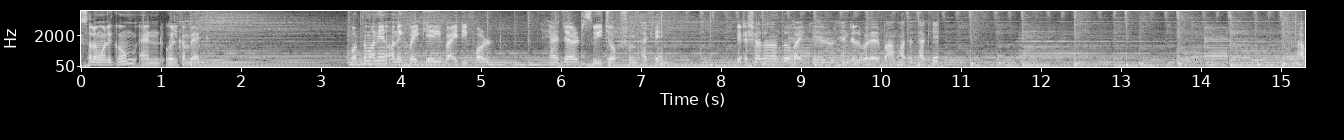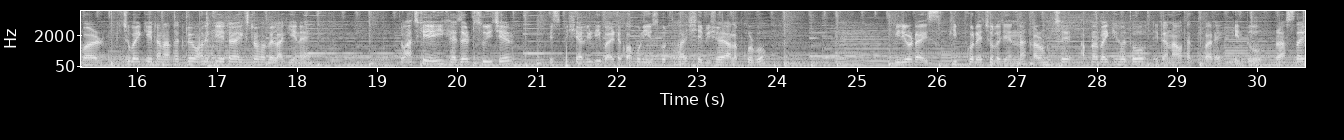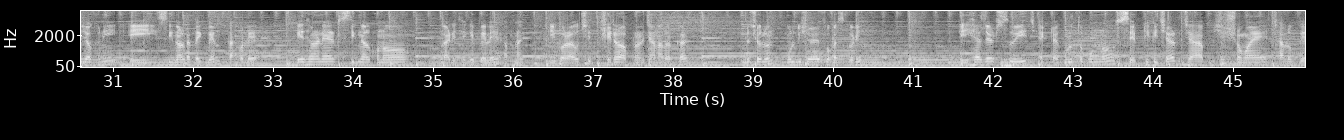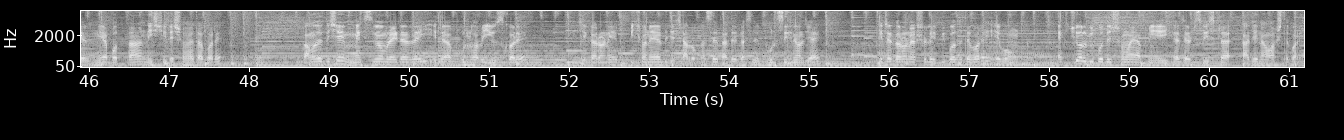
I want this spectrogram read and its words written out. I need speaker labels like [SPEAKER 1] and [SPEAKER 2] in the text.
[SPEAKER 1] আসসালামু আলাইকুম and welcome back বর্তমানে অনেক বাইকেই by default hazard switch option থাকে। এটা সাধারণত বাইকের হ্যান্ডেলবারের বাম হাতে থাকে। আবার কিছু বাইকে এটা না থাকলেও অনেকে এটা এক্সট্রাভাবে লাগিয়ে নেয়। তো আজকে এই হ্যাজার্ড সুইচের স্পেশালিটি বা এটা কখন ইউজ করতে হয় সে বিষয়ে আলাপ করব। ভিডিওটা স্কিপ করে চলে যান না, কারণ হচ্ছে আপনার বাইকে হয়তো এটা নাও থাকতে পারে, কিন্তু রাস্তায় যখনই এই সিগন্যালটা দেখবেন, তাহলে এই ধরনের সিগন্যাল কোনো গাড়ি থেকে পেলে আপনার কী করা উচিত সেটাও আপনার জানা দরকার। তো চলুন মূল বিষয়ে ফোকাস করি। এই হ্যাজার্ড সুইচ একটা গুরুত্বপূর্ণ সেফটি ফিচার যা বিশেষ সময়ে চালকদের নিরাপত্তা নিশ্চিতে সহায়তা করে। আমাদের দেশে ম্যাক্সিমাম রাইডাররাই এটা ভুলভাবে ইউজ করে। যে কারণে পিছনের যে চালক আছে, তাদের কাছে ভুল সিগন্যাল যায়। এটার কারণে আসলে বিপদ হতে পারে এবং অ্যাকচুয়াল বিপদের সময় আপনি এই হ্যাজার্ড সুইচটা কাজে নাও আসতে পারে।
